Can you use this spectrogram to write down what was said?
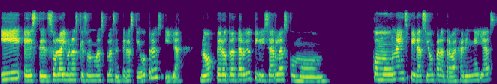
y este, solo hay unas que son más placenteras que otras y ya. ¿no? Pero tratar de utilizarlas como, como una inspiración para trabajar en ellas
